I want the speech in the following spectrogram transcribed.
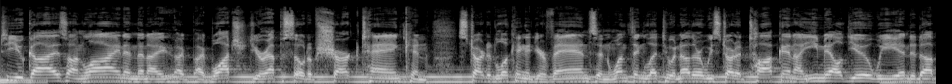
to you guys online, and then I, I, I watched your episode of Shark Tank and started looking at your vans. And one thing led to another. We started talking. I emailed you. We ended up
